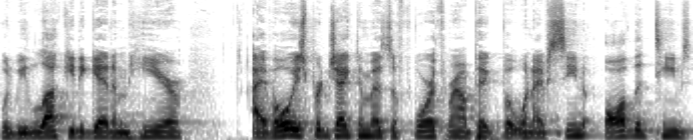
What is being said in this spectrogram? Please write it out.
would be lucky to get him here. I've always projected him as a fourth round pick, but when I've seen all the teams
